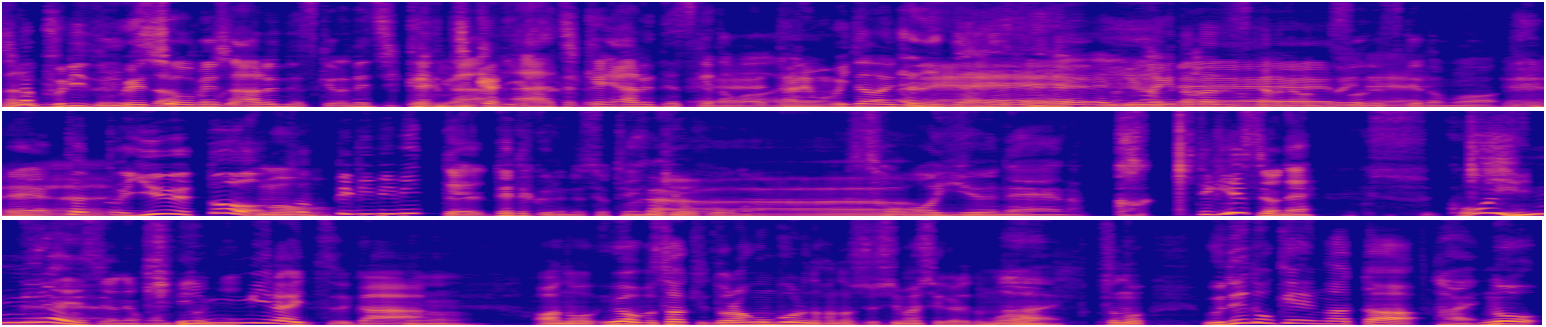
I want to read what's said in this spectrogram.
なんだプリーズウェザー証明書あるんですけどね実家には。実家にあ実家にあるんですけども、えー誰も見てないんでね。えー言うだけただですからねそうですけども、とと言うともう。そのピピピピって出てくるんですよ天気予報が。がそういうねなんか画期的ですよね。すごいね。近未来ですよね本当に。近未来っつううがんあのいわばさっき「ドラゴンボール」の話をしましたけれども、はい、その腕時計型の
